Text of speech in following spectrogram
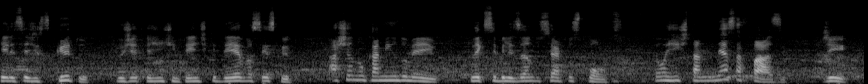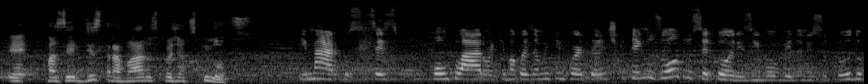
que ele seja escrito do jeito que a gente entende que deva ser escrito, achando um caminho do meio, flexibilizando certos pontos. Então a gente está nessa fase de é, fazer destravar os projetos pilotos. E Marcos, vocês pontuaram aqui uma coisa muito importante que tem os outros setores envolvidos nisso tudo,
